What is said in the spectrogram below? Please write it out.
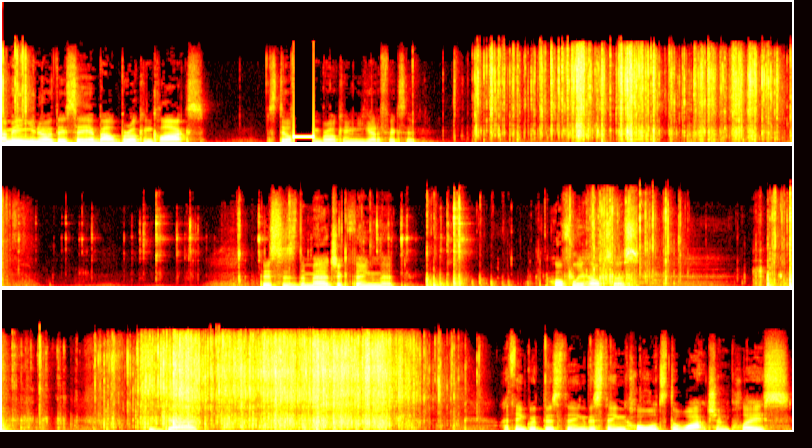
I mean, you know what they say about broken clocks? Still broken, you gotta fix it. This is the magic thing that hopefully helps us. We've got I think with this thing, this thing holds the watch in place.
